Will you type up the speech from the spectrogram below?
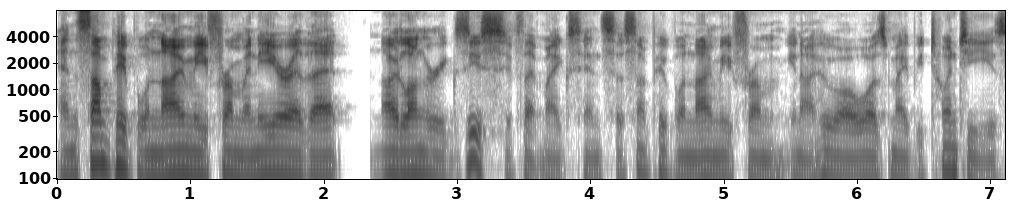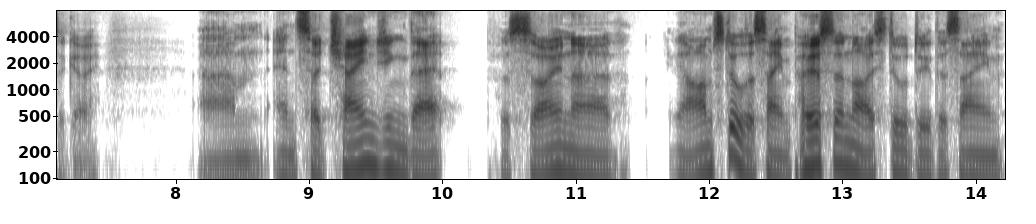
And some people know me from an era that no longer exists, if that makes sense. So some people know me from you know who I was maybe twenty years ago, um, and so changing that persona, you know, I'm still the same person. I still do the same,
